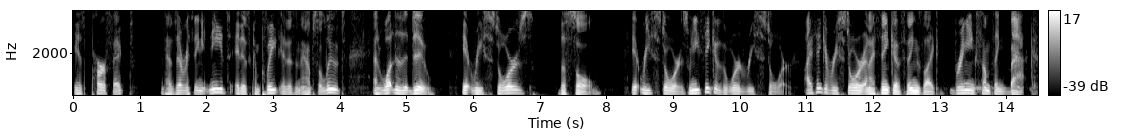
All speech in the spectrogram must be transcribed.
is perfect. It has everything it needs. It is complete. It is an absolute. And what does it do? It restores the soul it restores. When you think of the word restore, I think of restore and I think of things like bringing something back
